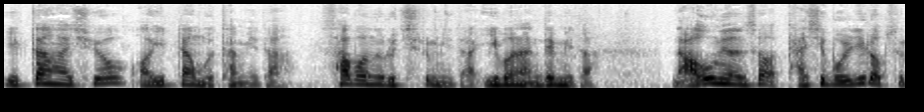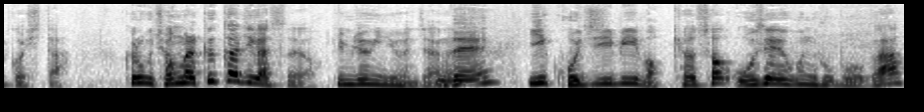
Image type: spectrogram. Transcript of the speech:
입당하시오? 어, 입당 못 합니다. 4번으로 치릅니다. 2번 안 됩니다. 나오면서 다시 볼 일 없을 것이다. 그리고 정말 끝까지 갔어요. 김종인 위원장은. 네. 이 고집이 먹혀서 오세훈 후보가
